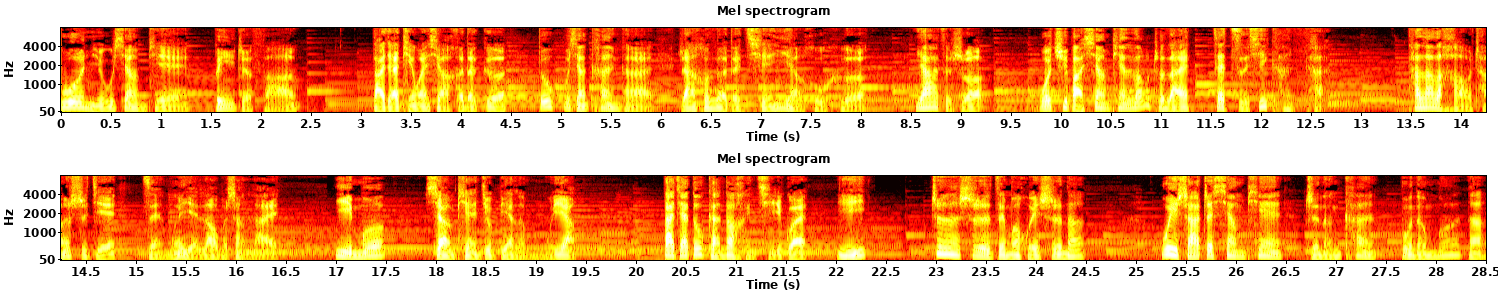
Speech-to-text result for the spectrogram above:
蜗牛相片背着房。大家听完小河的歌，都互相看看。然后乐得前仰后合。鸭子说：“我去把相片捞出来，再仔细看看。”他捞了好长时间，怎么也捞不上来。一摸，相片就变了模样。大家都感到很奇怪：“咦，这是怎么回事呢？为啥这相片只能看不能摸呢？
